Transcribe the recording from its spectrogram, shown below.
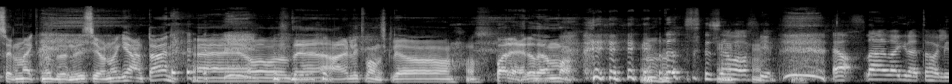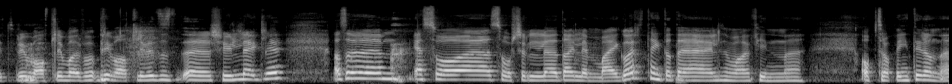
selv om jeg ikke nødvendigvis gjør noe gærent der. Eh, og Det er litt vanskelig å, parere den, da. Mm. den syns jeg var fin. Ja, det er, greit å ha litt privatliv bare for privatlivets uh, skyld, egentlig. Altså, Jeg så Social Dilemma i går. Tenkte at det liksom var en fin opptrapping til denne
